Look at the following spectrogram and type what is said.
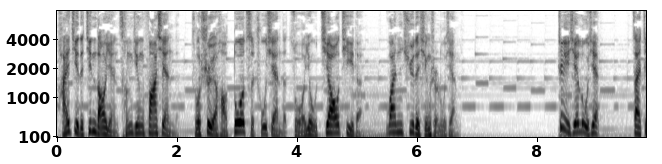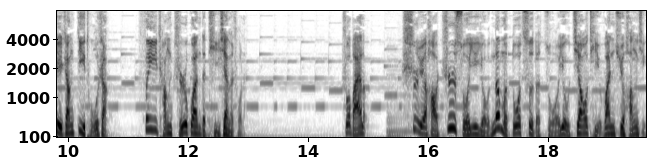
还记得金导演曾经发现的？说世越号多次出现的左右交替的弯曲的行驶路线吗？这些路线在这张地图上非常直观的体现了出来。说白了，世越号之所以有那么多次的左右交替弯曲航行，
